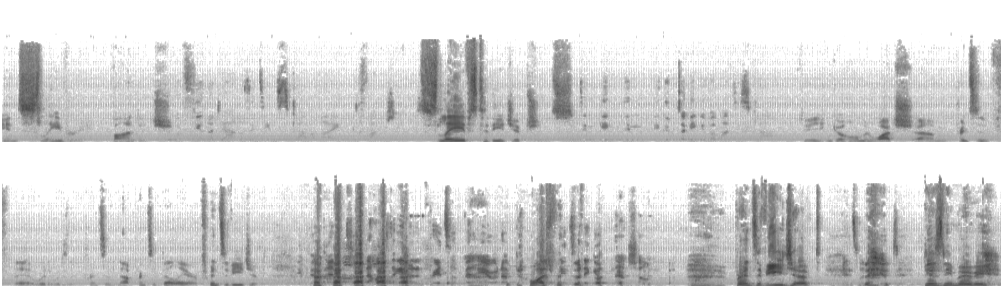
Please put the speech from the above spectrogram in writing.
in slavery, bondage, Über 400 Jahre sind sie in Sklaverei, in Gefangenschaft. slaves to the Egyptians. Und den, gegen- den Ägyptern gegenüber waren sie Sklaven. So you can go home and watch um, Prince of, uh, what, what is it, Prince of, not Prince of Bel Air, Prince of Egypt. Nach Hause gehen und den Prince of Bel Air oder Don't watch Prince von of- Ägypten anschauen. Prince of Egypt, Prince von the Disney movie.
